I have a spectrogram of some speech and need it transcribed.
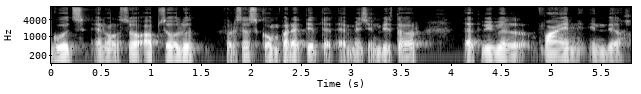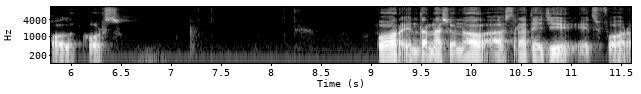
goods and also absolute versus comparative that I mentioned before that we will find in the whole course. For international uh, strategy, it's for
